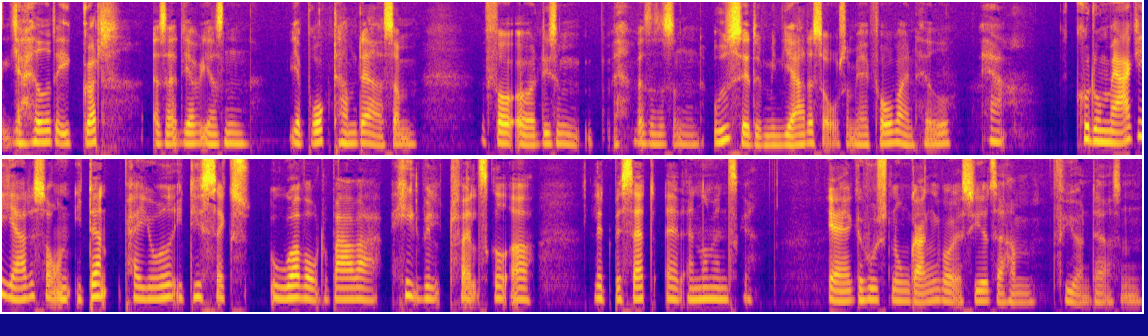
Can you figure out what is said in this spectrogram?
jeg havde det ikke godt. Altså, at jeg, jeg sådan, jeg brugte ham der som for at ligesom, hvad sådan, sådan, udsætte min hjertesorg, som jeg i forvejen havde. Ja. Kunne du mærke hjertesorgen i den periode, i de seks uger, hvor du bare var helt vildt forelsket og lidt besat af et andet menneske? Ja, jeg kan huske nogle gange, hvor jeg siger til ham, fyren der, sådan,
